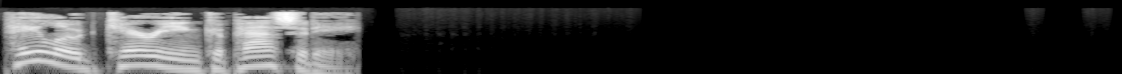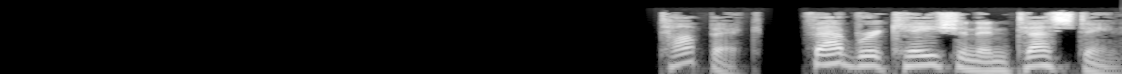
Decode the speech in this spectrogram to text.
Payload carrying capacity Fabrication and testing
